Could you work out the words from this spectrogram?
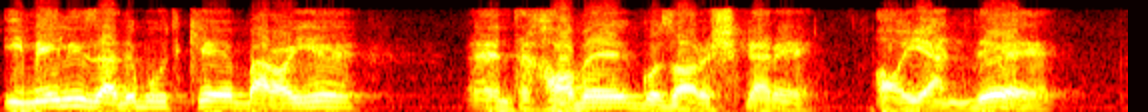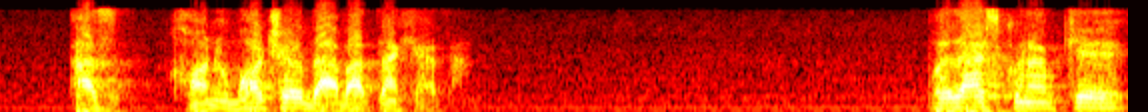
ایمیلی زده بود که برای انتخاب گزارشگر آینده از خانم ها چرا دعوت نکردن. باید ارز کنم که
